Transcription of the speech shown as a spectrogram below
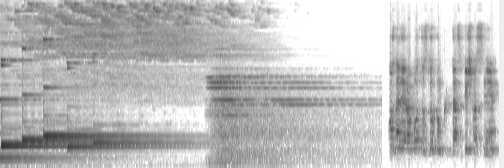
Можно ли работать с духом, когда спишь во сне?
